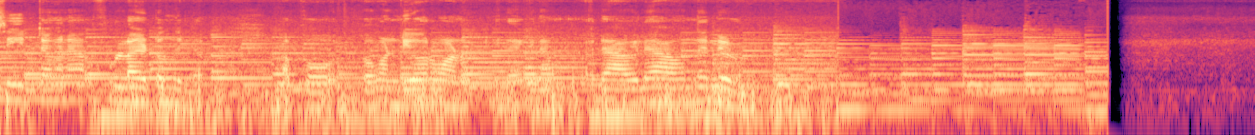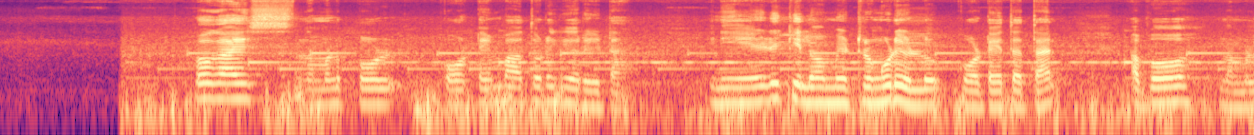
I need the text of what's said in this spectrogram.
സീറ്റ് അങ്ങനെ ഫുള്ളായിട്ടൊന്നുമില്ല അപ്പോൾ ഇപ്പോൾ വണ്ടി കുറവാണ് ഇതെങ്ങനെ രാവിലെ ആവുന്നല്ലേ ഉള്ളൂ. അപ്പോൾ ഗായ്സ് നമ്മളിപ്പോൾ കോട്ടയം ഭാഗത്തോട്ട് കയറിയിട്ടാണ് ഇനി ഏഴ് കിലോമീറ്ററും കൂടി ഉള്ളൂ കോട്ടയത്തെത്താൻ. അപ്പോൾ നമ്മൾ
